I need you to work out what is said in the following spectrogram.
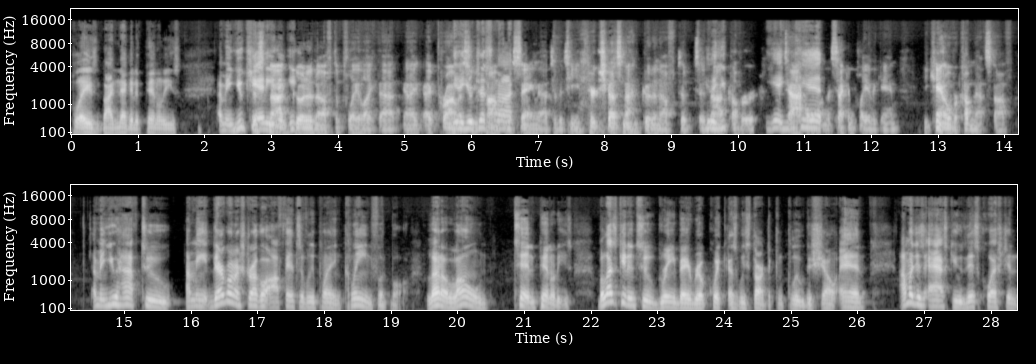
plays by negative penalties. I mean, you can't just not even, good enough to play like that. And I, I promise yeah, you're you, just not saying that to the team. They're just not good enough to, to you know, not you, cover yeah, the tackle on the second play of the game. You can't overcome that stuff. I mean, you have to. I mean, they're going to struggle offensively playing clean football, let alone 10 penalties. But let's get into Green Bay real quick as we start to conclude the show. And I'm going to just ask you this question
